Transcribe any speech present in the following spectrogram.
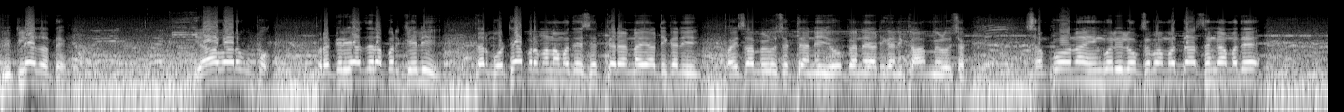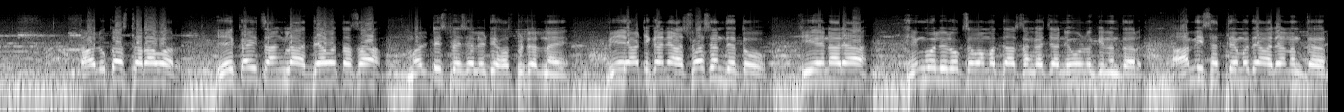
विकल्या जाते. यावर उप प्रक्रिया जर आपण केली तर मोठ्या प्रमाणामध्ये शेतकऱ्यांना या ठिकाणी पैसा मिळू शकते आणि युवकांना या ठिकाणी काम मिळू शकते. संपूर्ण हिंगोली लोकसभा मतदारसंघामध्ये तालुका स्तरावर एकही चांगला अद्यावत असा मल्टी स्पेशालिटी हॉस्पिटल नाही. मी या ठिकाणी आश्वासन देतो की येणाऱ्या हिंगोली लोकसभा मतदारसंघाच्या निवडणुकीनंतर आम्ही सत्तेमध्ये आल्यानंतर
